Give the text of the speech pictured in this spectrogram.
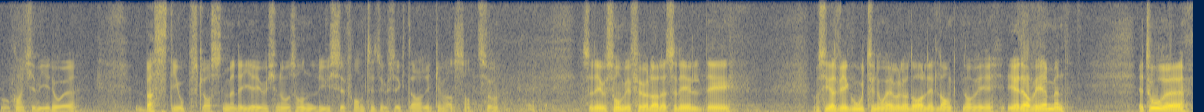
Og kanskje vi da er best i obs-klassen, men det gir jo ikke noen sånn lyse framtidsutsikter likevel. Sant? Så, så, det er jo sånn vi føler det. Så det, det, Å si at vi er gode til noe, er vel å dra det litt langt når vi er der vi er. Men jeg tror eh,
